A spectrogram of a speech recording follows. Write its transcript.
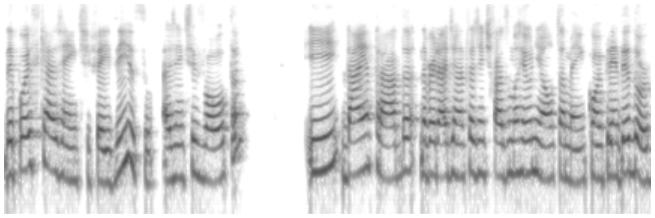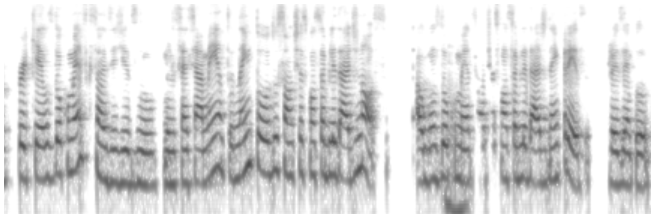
Depois que a gente fez isso, a gente volta e dá entrada. Na verdade, antes a gente faz uma reunião também com o empreendedor, porque os documentos que são exigidos no, no licenciamento, nem todos são de responsabilidade nossa. Alguns uhum. documentos são de responsabilidade da empresa. Por exemplo,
